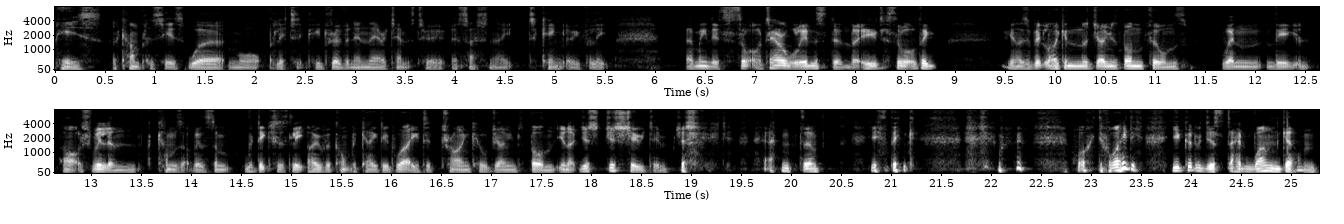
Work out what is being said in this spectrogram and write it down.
his accomplices were more politically driven in their attempts to assassinate King Louis Philippe. I mean, it's sort of a terrible incident that you just sort of think, you know, it's a bit like in the James Bond films when the arch villain comes up with some ridiculously overcomplicated way to try and kill James Bond. You know, just just shoot him, just shoot him. and um, you think, why, why did, you could have just had one gun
